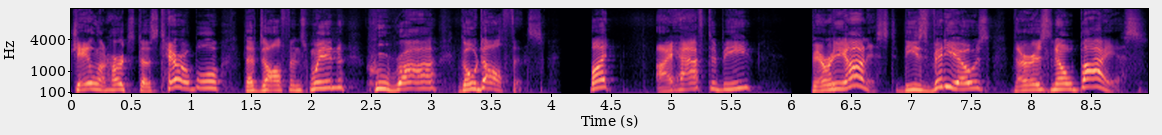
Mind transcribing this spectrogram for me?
Jalen Hurts does terrible, the Dolphins win, hoorah, go Dolphins. But I have to be very honest. These videos, there is no bias,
